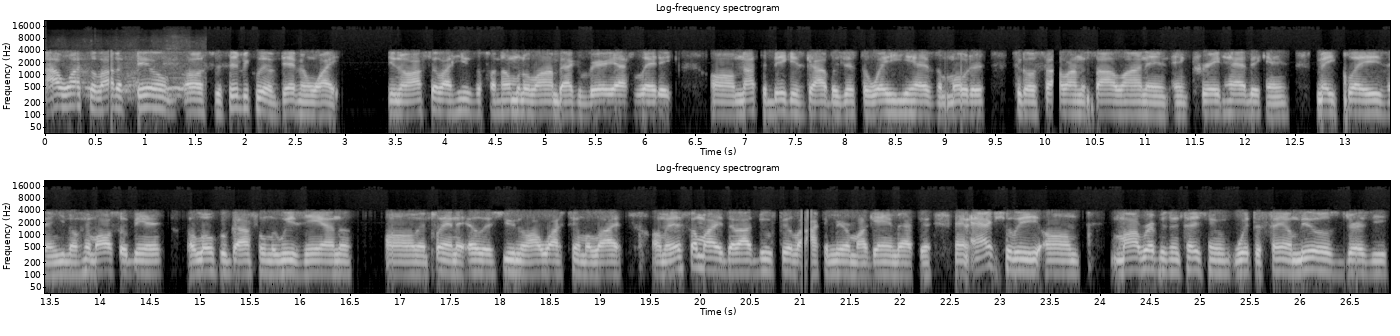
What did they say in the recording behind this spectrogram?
I watch a lot of film, uh, specifically of Devin White. You know, I feel like he's a phenomenal linebacker, very athletic. Um, not the biggest guy, but just the way he has a motor to go sideline to sideline and, and create havoc and make plays. And you know, him also being a local guy from Louisiana, um, and playing at LSU, you know, I watched him a lot. Um, and it's somebody that I do feel like I can mirror my game after. And actually, um, my representation with the Sam Mills jersey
